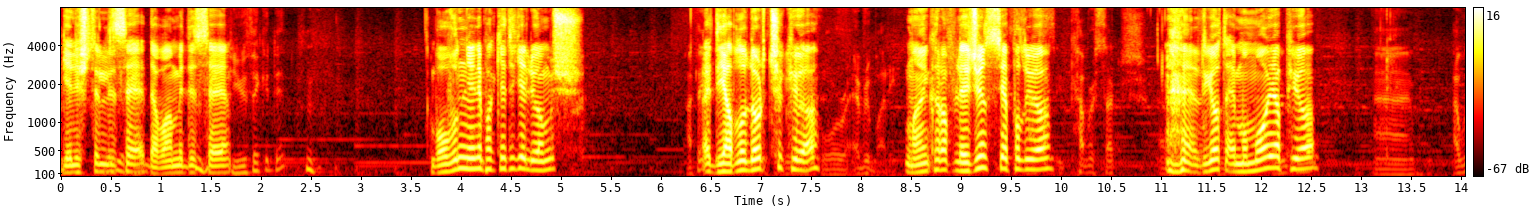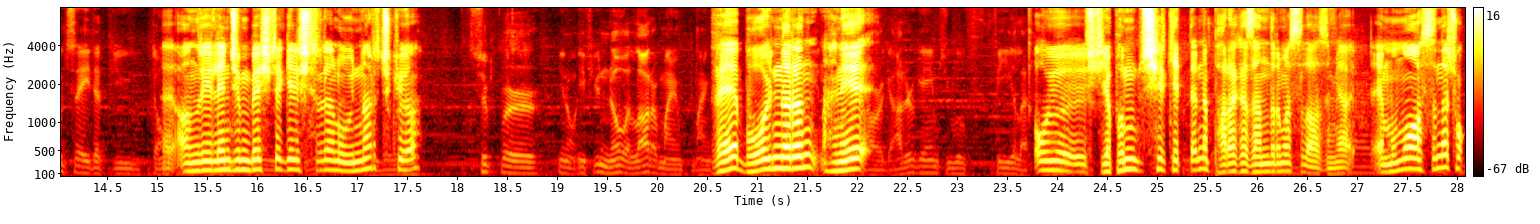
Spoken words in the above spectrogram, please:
Geliştirilse, devam edilse. WoW'un yeni paketi geliyormuş. E, Diablo 4 çıkıyor. Minecraft Legends yapılıyor. Riot MMO yapıyor. E, Unreal Engine 5'te geliştirilen oyunlar çıkıyor. Ve bu oyunların hani o yapım şirketlerine para kazandırması lazım ya. MMO aslında çok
